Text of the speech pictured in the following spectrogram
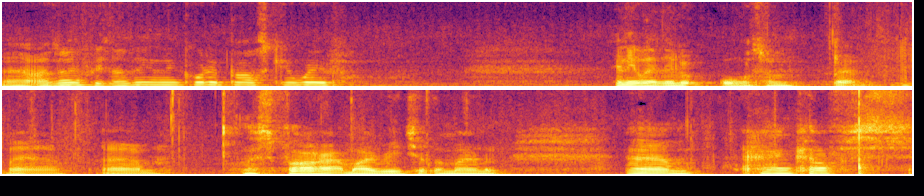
uh, I don't know if it's, I think they call it basket weave. Anyway, they look awesome, but uh, um, it's far out of my reach at the moment. Um, handcuffs.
